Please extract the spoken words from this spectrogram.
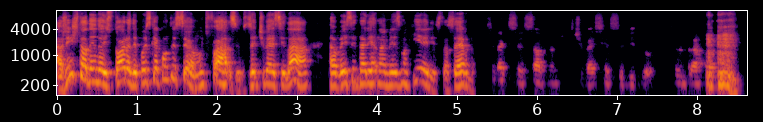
A gente está dando a história depois que aconteceu, é muito fácil. Se você estivesse lá, talvez você estaria na mesma que eles, tá certo? Será que você sabe onde tivesse recebido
